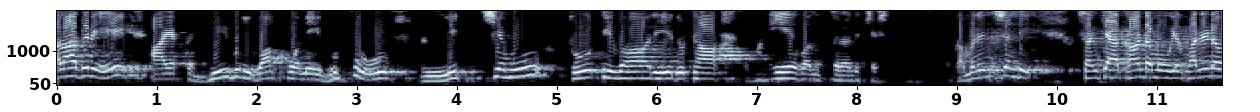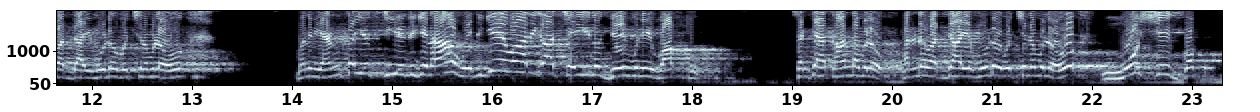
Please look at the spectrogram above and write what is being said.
అలాగని ఆ యొక్క దేవుని వాక్కు అనే ఉప్పు నిత్యము తోటివారి ఎదుట వనేవంతులను చేస్తుంది. గమనించండి సంఖ్యాకాండము పన్నెండవ అధ్యాయ మూడవ వచనంలో మనం ఎంత ఎత్తి ఎదిగినా ఒదిగేవారిగా చేయును దేవుని వాక్కు. సంఖ్యాకాండములో పన్నెండవ అధ్యాయం మూడో వచనములో మోషి గొప్ప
